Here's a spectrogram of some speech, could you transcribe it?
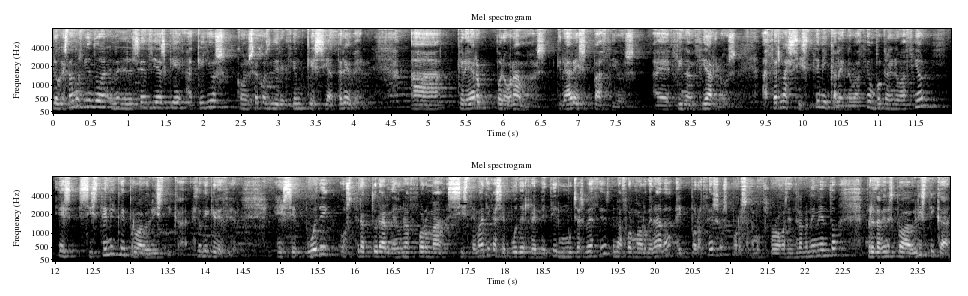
lo que estamos viendo en, en esencia es que aquellos consejos de dirección que se atreven a crear programas, crear espacios, eh, financiarlos, hacerla sistémica la innovación, porque la innovación es sistémica y probabilística. ¿Esto qué quiere decir? Eh, se puede estructurar de una forma sistemática, se puede repetir muchas veces de una forma ordenada, hay procesos, por eso hacemos programas de entrenamiento, pero también es probabilística.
